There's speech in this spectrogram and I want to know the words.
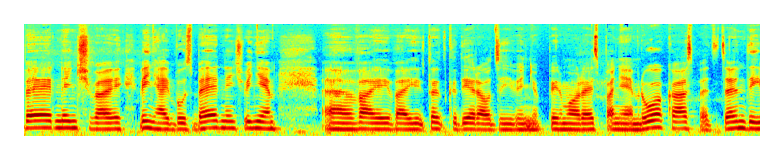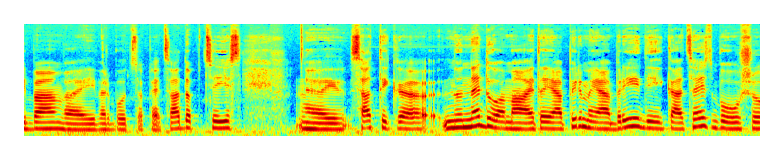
bērniņš vai viņai būs bērniņš viņiem, vai, vai tad, kad ieraudzīja viņu pirmo reizi paņēma rokās pēc dzemdībām vai varbūt pēc adopcijas. Satika, nu, nedomāja tajā pirmajā brīdī, kāds es būšu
